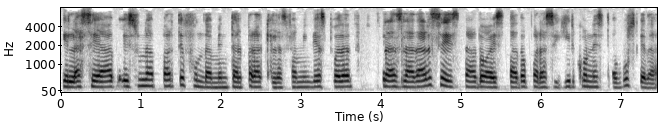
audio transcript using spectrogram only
que la CEAP es una parte fundamental para que las familias puedan trasladarse estado a estado para seguir con esta búsqueda.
